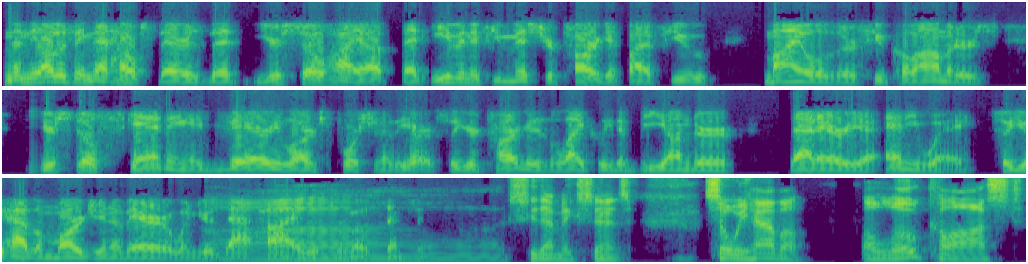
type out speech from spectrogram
And then the other thing that helps there is that you're so high up that even if you miss your target by a few miles or a few kilometers, you're still scanning a very large portion of the earth. So your target is likely to be under that area anyway. So you have a margin of error when you're that uh, high with remote sensing. Ah, see, that makes sense. So we have a, a low cost,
